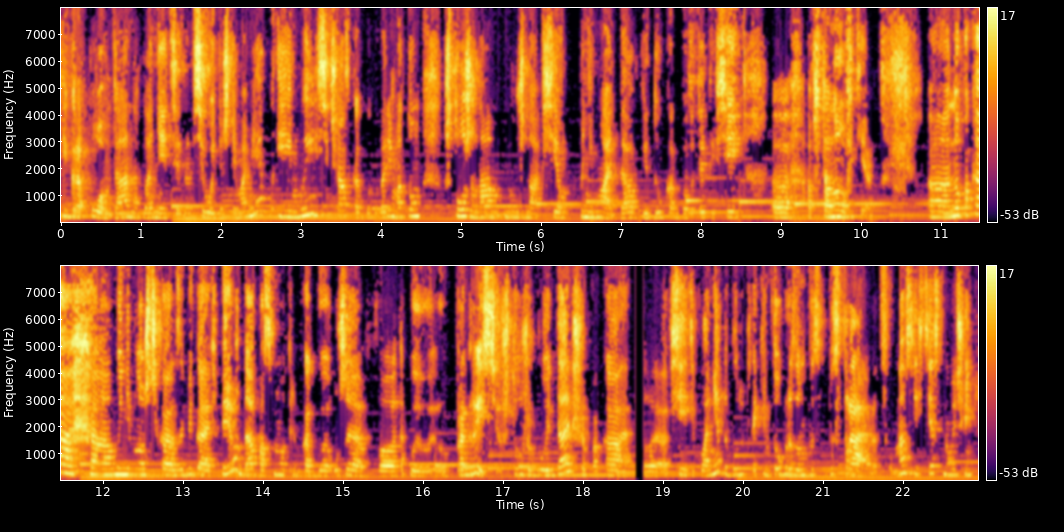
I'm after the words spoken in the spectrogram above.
игроком да, на планете на сегодняшний момент, и мы сейчас как бы говорим о том, что же нам нужно всем понимать да, ввиду как бы вот этой всей э, обстановки. А, но пока а, мы немножечко забегая вперед, да, посмотрим как бы уже в такую прогрессию, что же будет дальше, пока э, все эти планеты будут каким-то образом выстраиваться. У нас, естественно, очень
